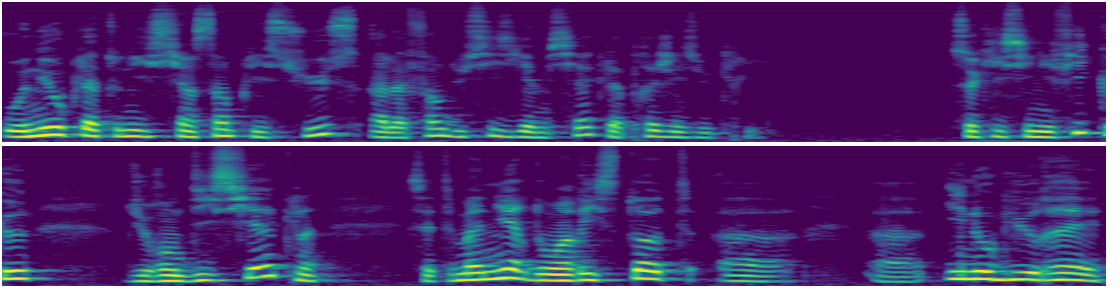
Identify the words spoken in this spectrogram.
au néoplatonicien Simplicius à la fin du VIe siècle après Jésus-Christ. Ce qui signifie que, durant dix siècles, cette manière dont Aristote a, inauguré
